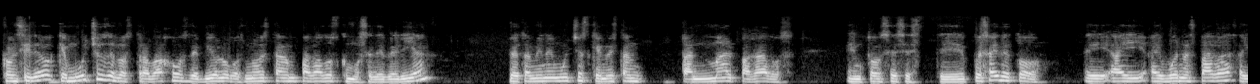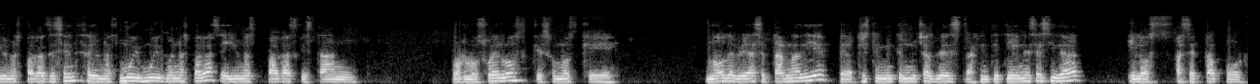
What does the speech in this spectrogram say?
considero que muchos de los trabajos de biólogos no están pagados como se deberían, pero también hay muchos que no están tan mal pagados. Entonces, este, pues hay de todo. Eh, hay, hay buenas pagas, hay unas pagas decentes, hay unas muy, muy buenas pagas y hay unas pagas que están por los suelos, que son los que no debería aceptar nadie, pero tristemente muchas veces la gente tiene necesidad y los acepta por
